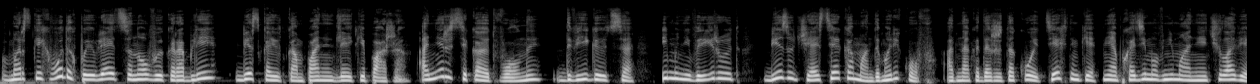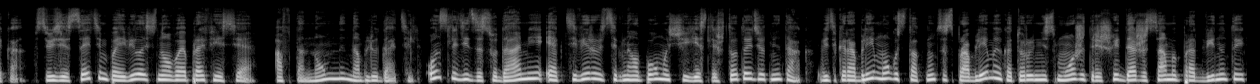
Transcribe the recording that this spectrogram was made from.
В морских водах появляются новые корабли без кают-компаний для экипажа. Они рассекают волны, двигаются и маневрируют без участия команды моряков. Однако даже такой технике необходимо внимание человека. В связи с этим появилась новая профессия автономный наблюдатель. Он следит за судами и активирует сигнал помощи, если что-то идет не так. Ведь корабли могут столкнуться с проблемой, которую не сможет решить даже самый продвинутый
